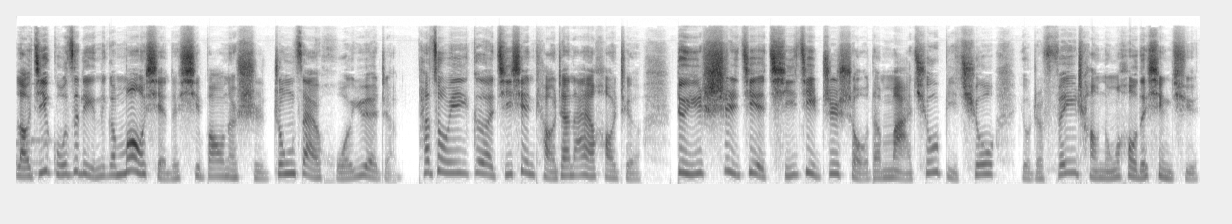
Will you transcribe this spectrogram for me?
老吉骨子里那个冒险的细胞呢，始终在活跃着。他作为一个极限挑战的爱好者，对于世界奇迹之首的马丘比丘有着非常浓厚的兴趣。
